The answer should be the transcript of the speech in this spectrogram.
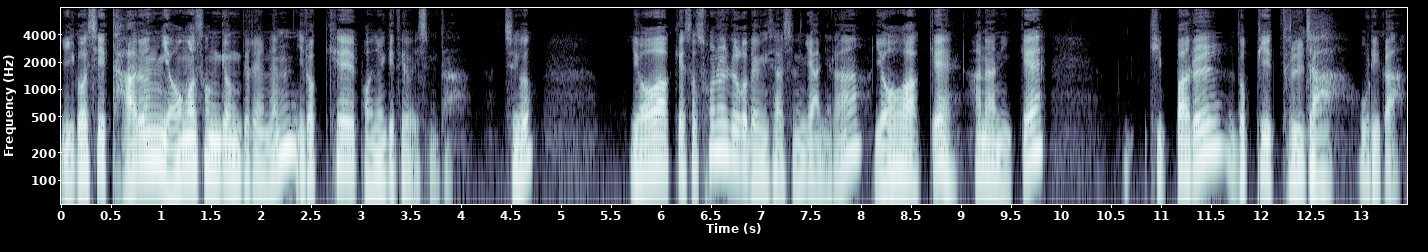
이것이 다른 영어 성경들에는 이렇게 번역이 되어 있습니다. 즉 여호와께서 손을 들고 맹세하시는 게 아니라 여호와께 하나님께 깃발을 높이 들자 우리가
